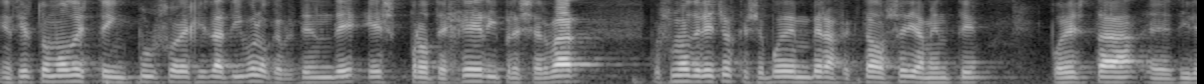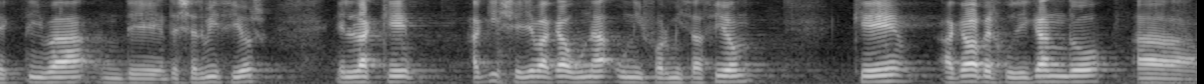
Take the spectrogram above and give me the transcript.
En cierto modo, este impulso legislativo lo que pretende es proteger y preservar pues, unos derechos que se pueden ver afectados seriamente por esta eh, directiva de, servicios, en la que aquí se lleva a cabo una uniformización que acaba perjudicando a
